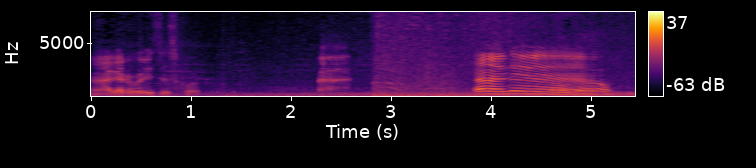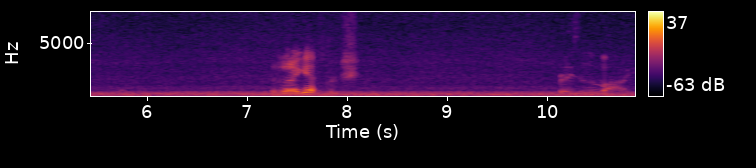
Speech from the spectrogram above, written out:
I gotta raise this cork. Oh no! Oh, That's what I get for raising the volume.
